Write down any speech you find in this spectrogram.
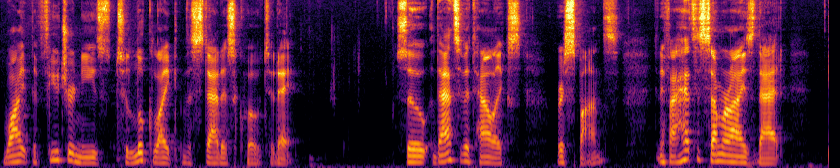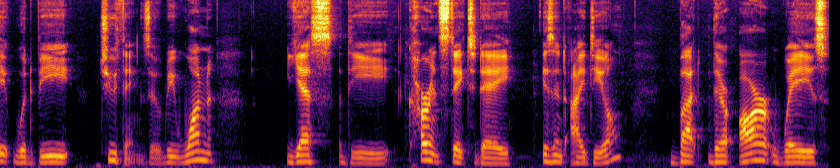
why the future needs to look like the status quo today. So that's Vitalik's response. And if I had to summarize that, it would be two things. It would be one, yes, the current state today isn't ideal, but there are ways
